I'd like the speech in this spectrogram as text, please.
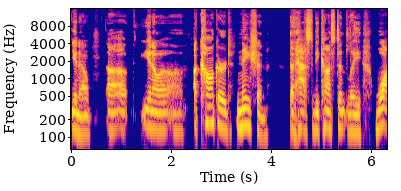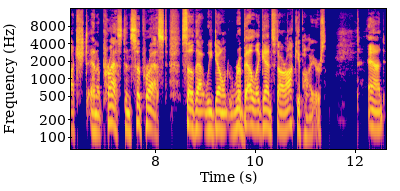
you know, uh, you know, a conquered nation that has to be constantly watched and oppressed and suppressed so that we don't rebel against our occupiers. And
